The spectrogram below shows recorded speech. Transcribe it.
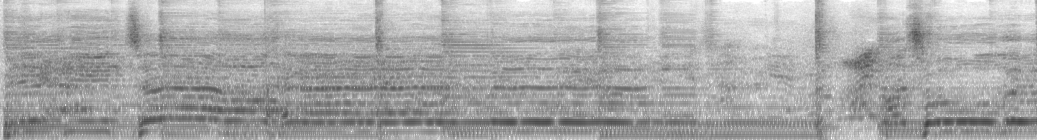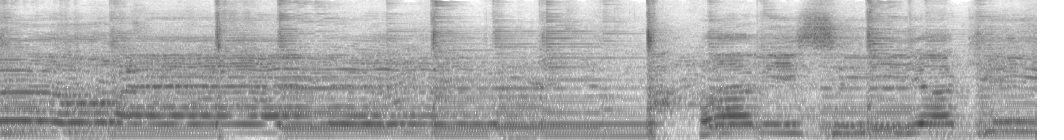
Birgitta og Hanne Og Tove og Anne. Og vi siger kig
